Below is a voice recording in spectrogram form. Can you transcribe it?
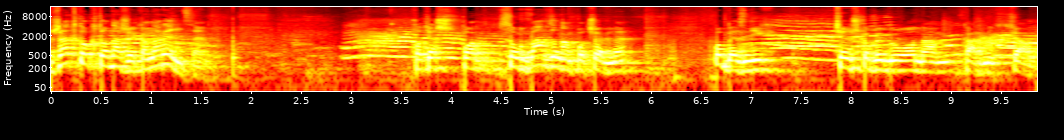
Rzadko kto narzeka na ręce. Chociaż są bardzo nam potrzebne, bo bez nich ciężko by było nam karmić ciało.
